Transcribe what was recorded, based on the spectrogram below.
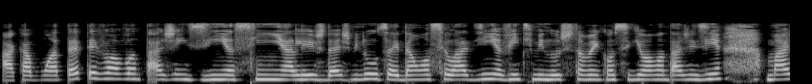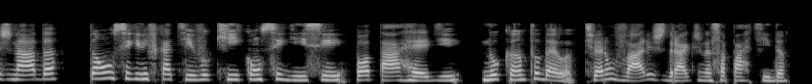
A Kabum até teve uma vantagenzinha assim, ali os 10 minutos, aí dá uma osciladinha, 20 minutos também conseguiu uma vantagenzinha, mas nada tão significativo que conseguisse botar a Red no canto dela. Tiveram vários drags nessa partida,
